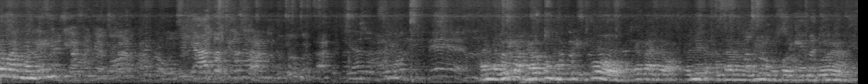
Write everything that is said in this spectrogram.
시키러 가는 건데. 아니 우리가 배웠던 것도 있고 내가 이제 언니들 간다는 거 우리 먹고 있는 걸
